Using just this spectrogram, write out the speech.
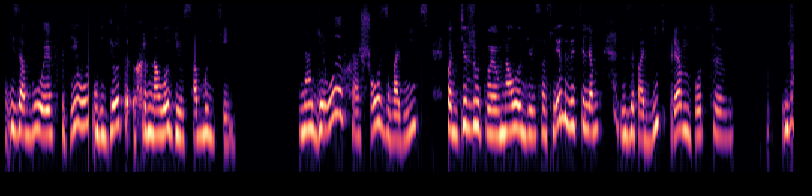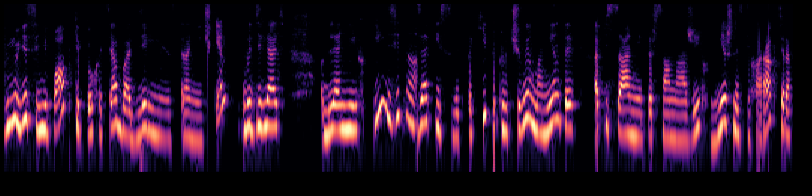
из обоев, где он ведет хронологию событий на героев хорошо заводить, поддержу твою аналогию со следователем, заводить прям вот э, ну, если не папки, то хотя бы отдельные странички выделять для них и действительно записывать какие-то ключевые моменты описания персонажей, их внешности, характера.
